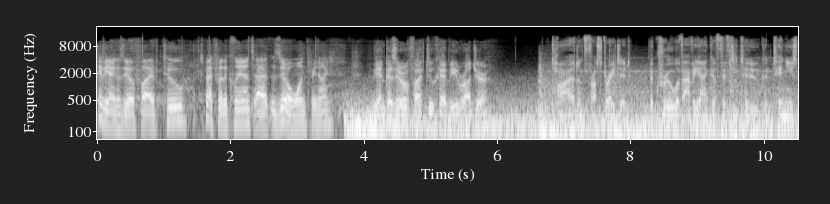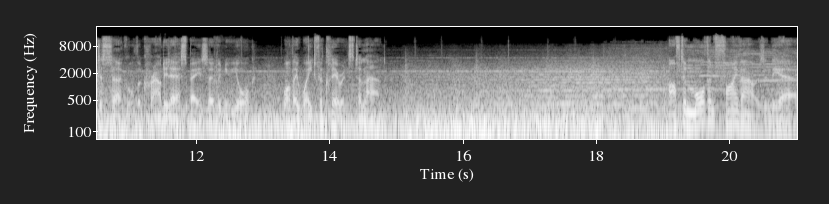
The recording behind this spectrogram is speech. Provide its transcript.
Avianca 052, expect for the clearance at 0139. Avianca 052 Heavy, roger. Tired and frustrated, the crew of Avianca 52 continues to circle the crowded airspace over New York while they wait for clearance to land. After more than five hours in the air,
